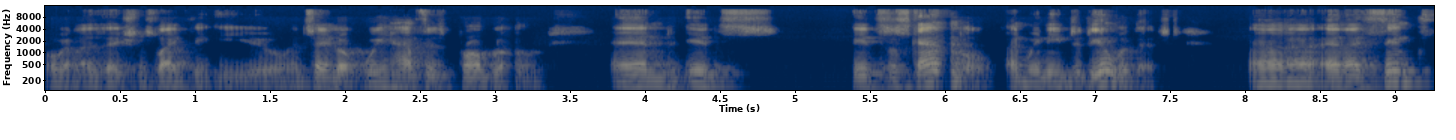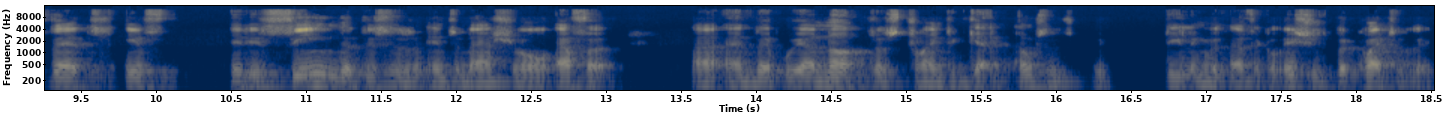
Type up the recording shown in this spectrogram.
organizations like the EU and say, look, we have this problem and it's it's a scandal and we need to deal with it. Uh, and I think that if it is seen that this is an international effort uh, and that we are not just trying to get out of dealing with ethical issues, but quite to the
